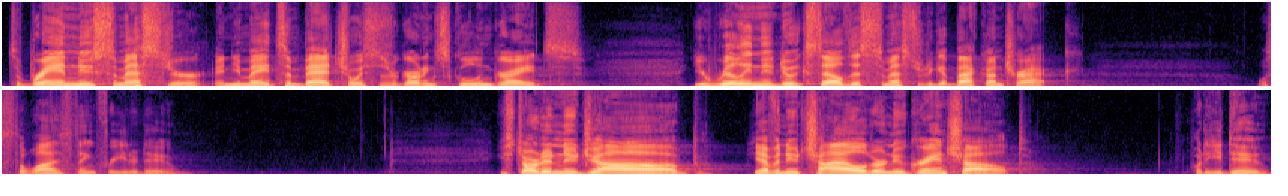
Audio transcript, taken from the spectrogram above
It's a brand new semester, and you made some bad choices regarding school and grades. You really need to excel this semester to get back on track. What's the wise thing for you to do? You started a new job, you have a new child or a new grandchild. What do you do?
